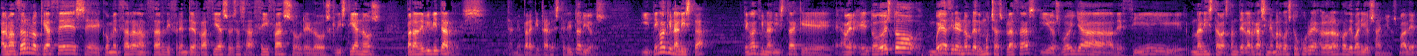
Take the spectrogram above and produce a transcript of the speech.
Almanzor lo que hace es eh, comenzar a lanzar diferentes racias o esas aceifas sobre los cristianos para debilitarles, también para quitarles territorios. Y tengo aquí una lista tengo aquí una lista que... A ver, eh, todo esto, voy a decir el nombre de muchas plazas y os voy a decir una lista bastante larga, sin embargo esto ocurre a lo largo de varios años, ¿vale?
